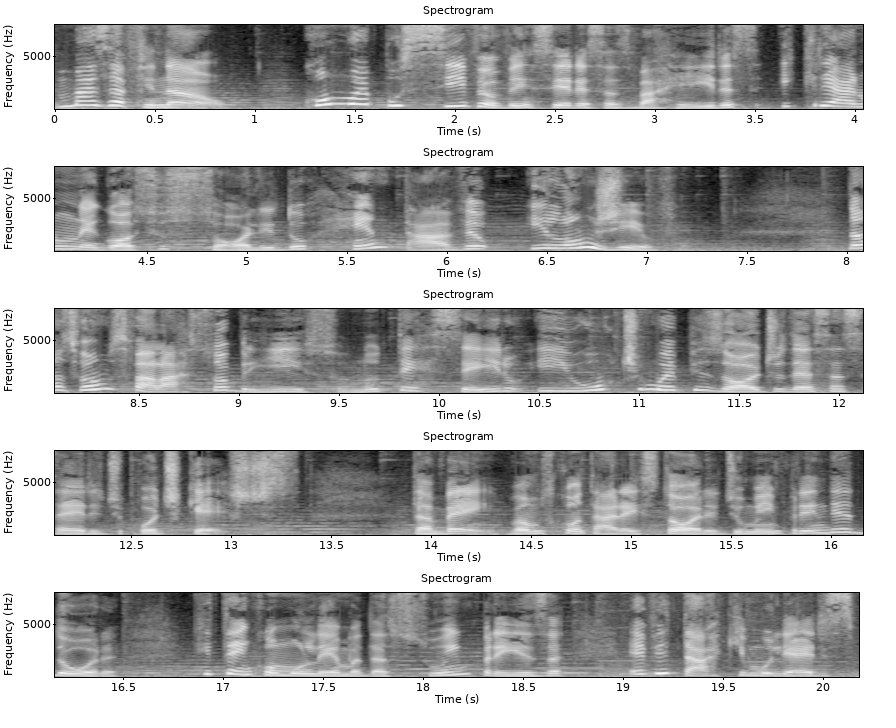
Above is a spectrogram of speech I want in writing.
Mas afinal, como é possível vencer essas barreiras e criar um negócio sólido, rentável e longevo? Nós vamos falar sobre isso no terceiro e último episódio dessa série de podcasts. Também vamos contar a história de uma empreendedora que tem como lema da sua empresa evitar que mulheres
